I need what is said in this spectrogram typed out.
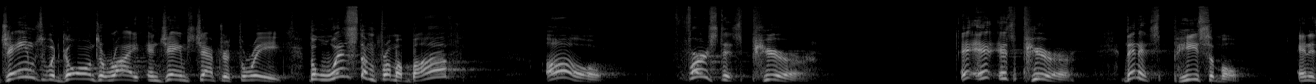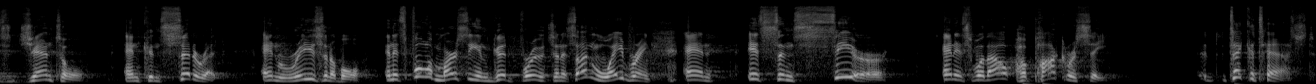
James would go on to write in James chapter 3 the wisdom from above, oh, first it's pure. It, it, it's pure. Then it's peaceable and it's gentle and considerate and reasonable and it's full of mercy and good fruits and it's unwavering and it's sincere and it's without hypocrisy. Take a test.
